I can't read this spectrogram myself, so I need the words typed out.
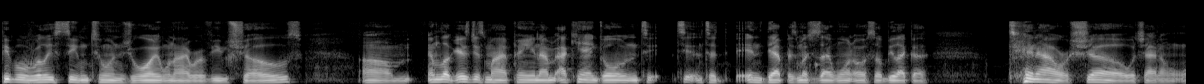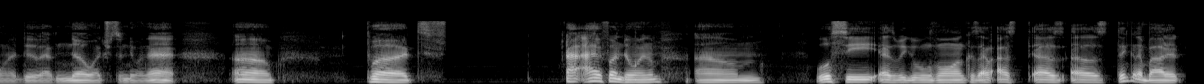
people really seem to enjoy when I review shows. Um, and look, it's just my opinion. I'm, I can't go into to, into in depth as much as I want, or so be like a ten hour show, which I don't want to do. I have no interest in doing that. Um, but I, I have fun doing them. Um, we'll see as we move on because I, I was I was I was thinking about it.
